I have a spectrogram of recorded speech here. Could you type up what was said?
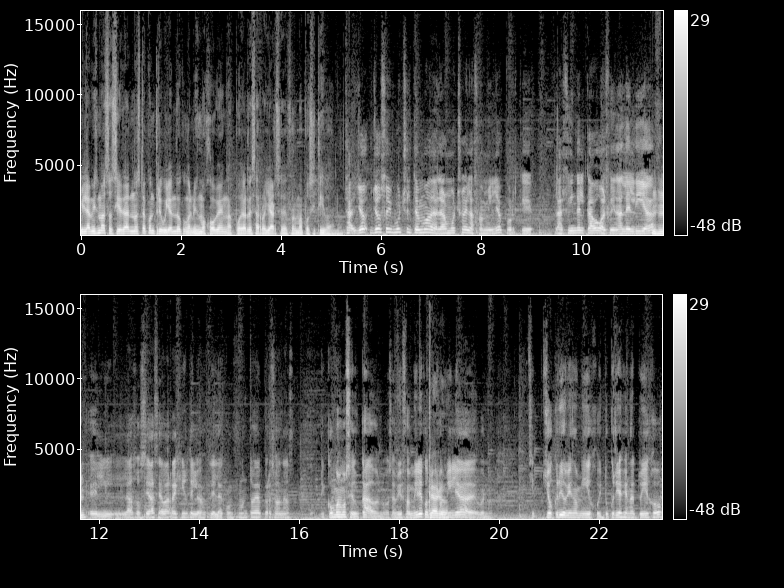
y la misma sociedad no está contribuyendo con el mismo joven a poder desarrollarse de forma positiva, ¿no? O sea, yo, yo soy mucho el tema de hablar mucho de la familia porque al fin del cabo o al final del día el- la sociedad se va a regir de lo- de la conjunto de personas de cómo hemos educado, ¿no? O sea, mi familia con Claro. tu familia, eh, bueno, si yo crío bien a mi hijo y tú crías bien a tu hijo,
